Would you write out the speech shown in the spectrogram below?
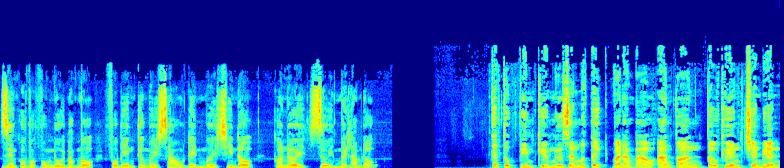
Riêng khu vực vùng núi Bắc Bộ phổ biến từ 16 đến 19 độ, có nơi dưới 15 độ. Tiếp tục tìm kiếm ngư dân mất tích và đảm bảo an toàn tàu thuyền trên biển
